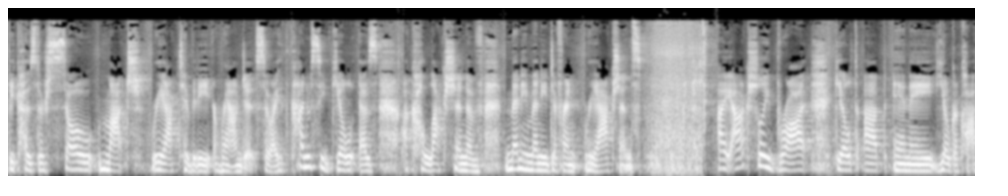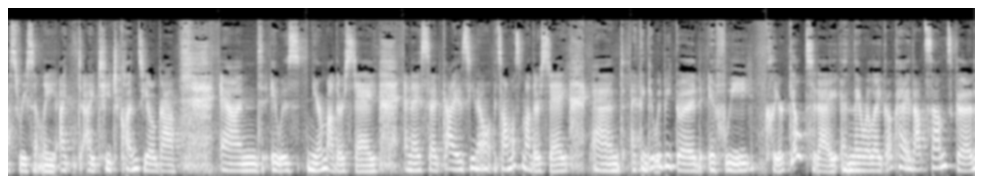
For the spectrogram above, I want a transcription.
because there's so much reactivity around it. So I kind of see guilt as a collection of many many different reactions. I actually brought guilt up in a yoga class recently. I, I teach cleanse yoga, and it was near Mother's Day. And I said, guys, you know, it's almost Mother's Day, and I think it would be good if we clear guilt today. And they were like, okay, that sounds good.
